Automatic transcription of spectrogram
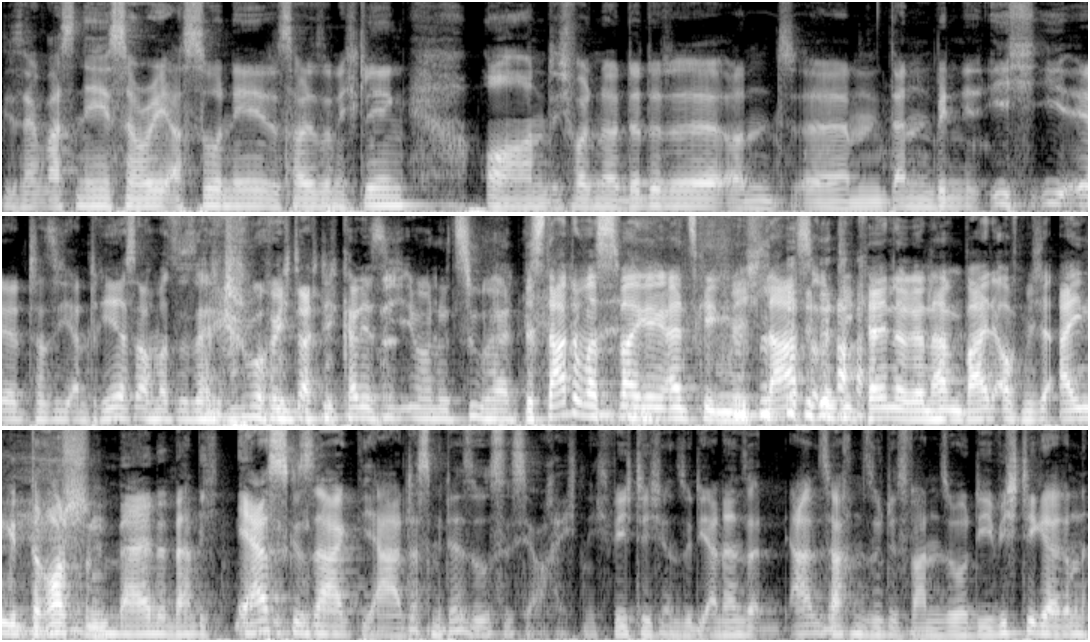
Gesagt, was, nee, sorry, ach so, nee, das sollte so nicht klingen. Und ich wollte nur und ähm, dann bin ich äh, tatsächlich Andreas auch mal zur Seite gesprochen. Ich dachte, ich kann jetzt nicht immer nur zuhören. Bis dato war es 2 gegen 1 gegen mich. Lars und die Kellnerin haben beide auf mich eingedroschen. Nein, und dann habe ich erst gesagt, ja, das mit der Soße ist ja auch echt nicht wichtig. Und so die anderen Sa ja, Sachen, so, das waren so die wichtigeren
